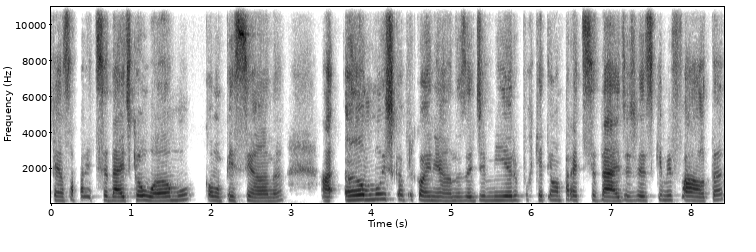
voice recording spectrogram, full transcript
tem essa praticidade que eu amo como pisciana amo os capricornianos, admiro, porque tem uma praticidade, às vezes, que me falta.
